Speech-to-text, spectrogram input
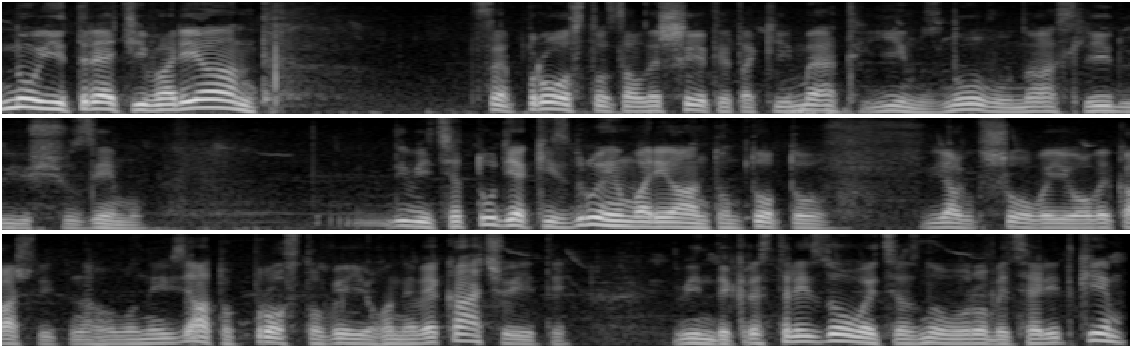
Ну і третій варіант це просто залишити такий мед їм знову на слідуючу зиму. Дивіться, тут як і з другим варіантом, тобто, якщо ви його викачуєте на головний взяток, просто ви його не викачуєте, він декристалізовується, знову робиться рідким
